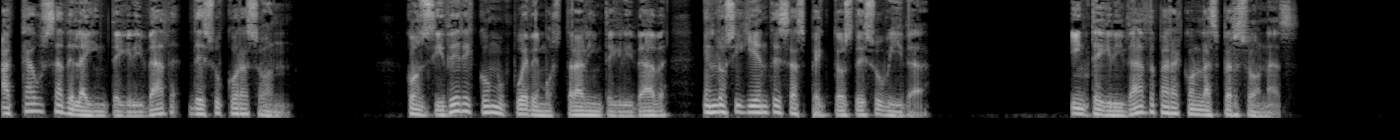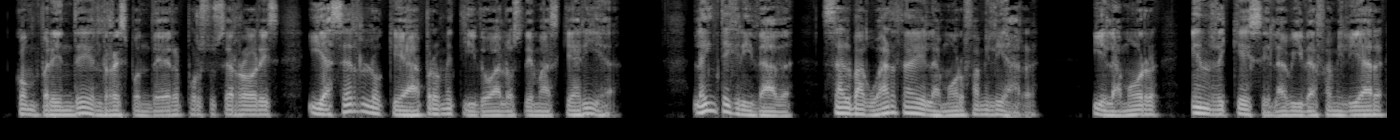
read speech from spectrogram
a causa de la integridad de su corazón. Considere cómo puede mostrar integridad en los siguientes aspectos de su vida. Integridad para con las personas. Comprende el responder por sus errores y hacer lo que ha prometido a los demás que haría. La integridad salvaguarda el amor familiar, y el amor enriquece la vida familiar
